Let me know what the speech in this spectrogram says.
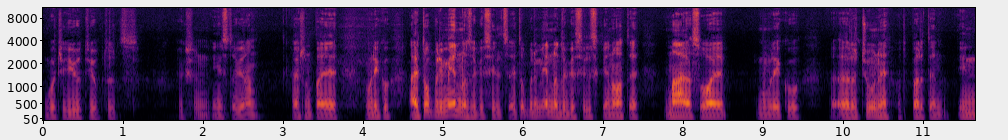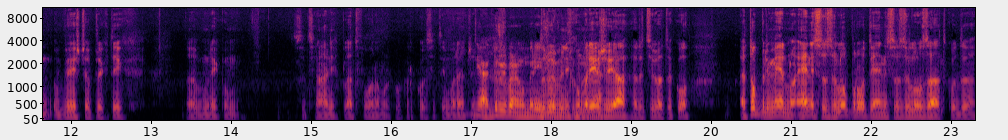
mogoče YouTube, tudi kakšen Instagram. Kakšen pa je, bom rekel, a je to primerno za gasilce? Je to primerno, da gasilske enote imajo svoje, bom rekel, račune odprte in obveščajo prek teh, bom rekel, socialnih platform, ali kako se temu reče. Ja, družbene omrežje. Družbenih recimo, omrežij, ja, recimo tako. A je to primerno? Eni so zelo proti, eni so zelo za, tako da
